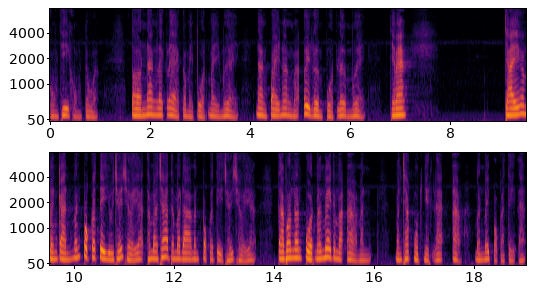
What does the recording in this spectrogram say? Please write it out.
คงที่คงตัว ตอนนั่งแรก ๆ ก็ไม่ปวดไม่เมื่อย นั่งไปนั่งมา เอ้ยเริ่มปวดเริ่มเมื่อยใช่ไหมใจก็เหมือนกัน มันปกติอยู่เฉยๆธรรมชาติธรรมดามันปกติเฉยๆแต่พอมันปวดมันเมื่อยขึ้นมาอ่ามันมันชักหงุดหงิดแล้วอ่ามันไม่ปกติแล้ว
